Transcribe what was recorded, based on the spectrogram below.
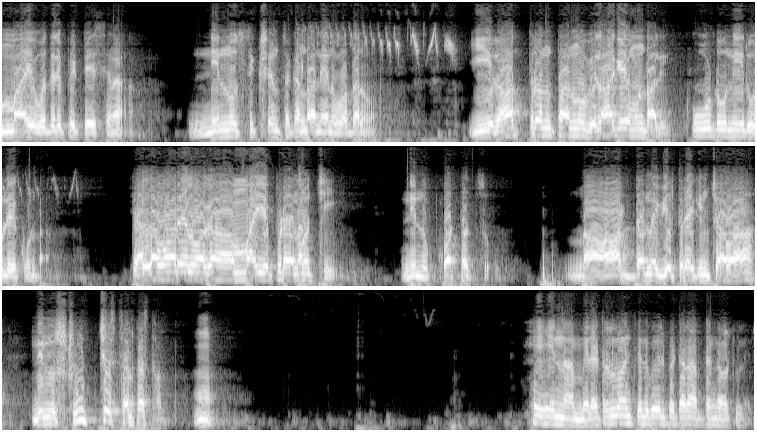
అమ్మాయి వదిలిపెట్టేసిన నిన్ను శిక్షించకుండా నేను వదలను. ఈ రాత్రంతా నువ్వు ఇలాగే ఉండాలి కూడు నీరు లేకుండా. తెల్లవారేలోగా అమ్మాయి ఎప్పుడైనా వచ్చి నిన్ను కొట్టచ్చు. నా ఆర్డర్ని వ్యతిరేకించావా? నిన్ను షూట్ చేసి చంపేస్తాను. నా మిలిటరీలోంచి ఎందుకు వదిలిపెట్టారో అర్థం కావట్లేదు.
